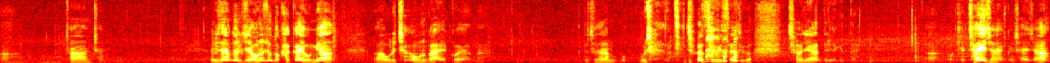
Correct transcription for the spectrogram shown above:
어, 천천히. 그럼 이 사람들 이제 어느 정도 가까이 오면 어, 우리 차가 오는 거 알 거야 아마. 근데 저 사람 모, 모자 뒤집어 쓰고 있어가지고 전혀 안 들리겠다. 어, 오케이. 좌회전 할 거야 좌회전.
